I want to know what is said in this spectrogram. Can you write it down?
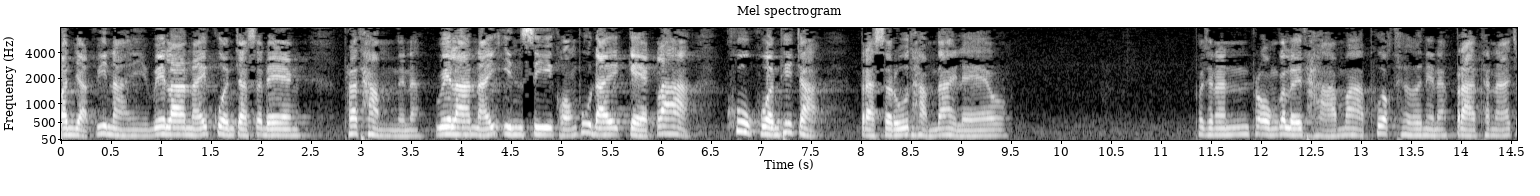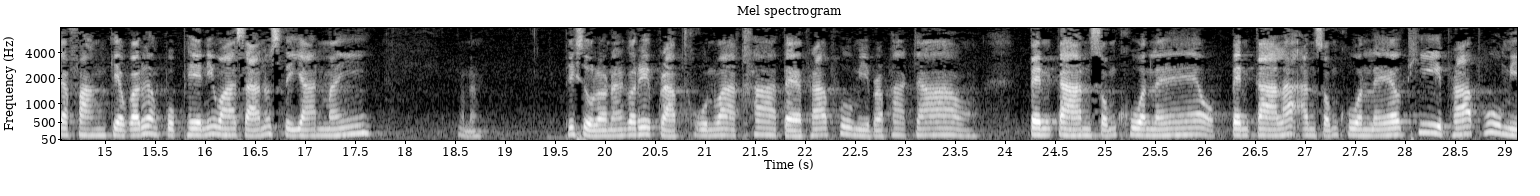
บัญญัติวินัย เวลาไหนควรจะแสดงพระธรรมเนี่ยนะเวลาไหนอินทรีย์ของผู้ใดแก่กล้า คู่ควรที่จะตรัสรู้ธรรมได้แล้ว เพราะฉะนั้นพระองค์ก็เลยถามว่าพวกเธอเนี่ยนะปรารถนาจะฟังเกี่ยวกับเรื่องปุเพนิวาสานุสติยานไหมนะภิกษุเหล่านั้นก็รีบกราบทูลว่าข้าแต่พระผู้มีพระภาคเจ้า เป็นการสมควรแล้ว เป็นกาละอันสมควรแล้วที่พระผู้มี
